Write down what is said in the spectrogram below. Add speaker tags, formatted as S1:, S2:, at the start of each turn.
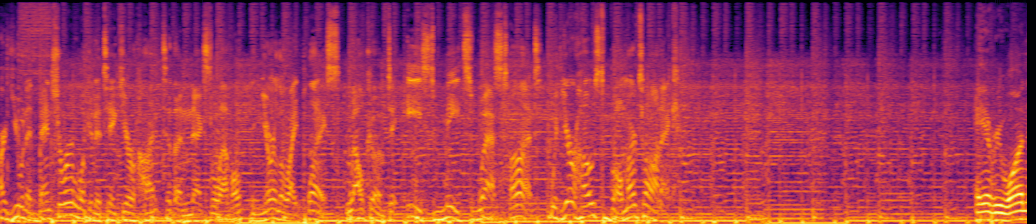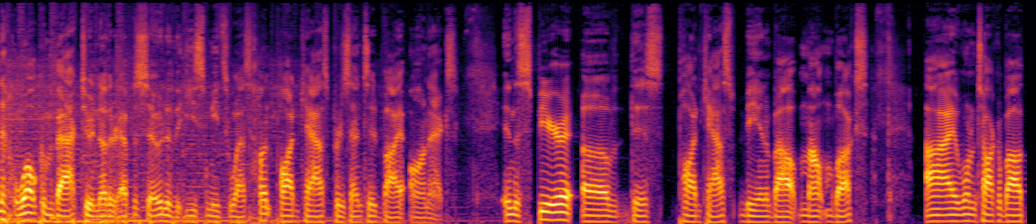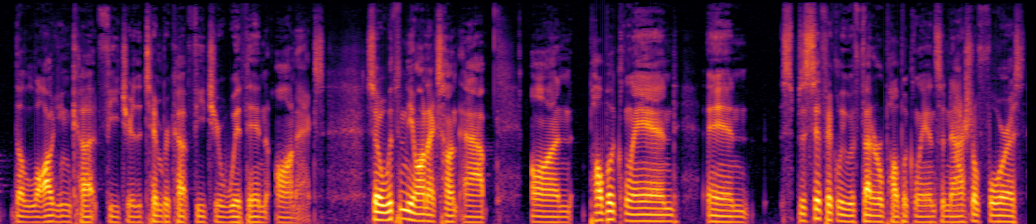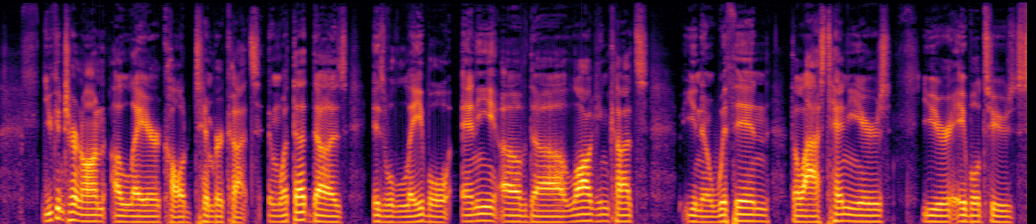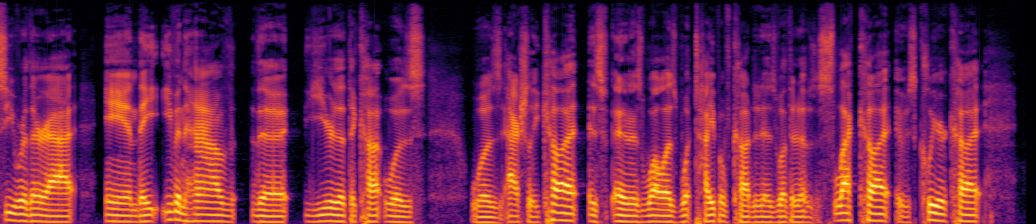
S1: Are you an adventurer looking to take your hunt to the next level? Then you're in the right place. Welcome to East Meets West Hunt with your host, Bo Mertonic.
S2: Hey everyone, welcome back to another episode of the East Meets West Hunt podcast presented by onX. In the spirit of this podcast being about mountain bucks, I want to talk about the logging cut feature, the timber cut feature within onX. So within the onX Hunt app, on public land and specifically with federal public land, so national forest, you can turn on a layer called timber cuts. And what that does is will label any of the logging cuts, you know, within the last 10 years. You're able to see where they're at and they even have the year that the cut was was actually cut as and as well as what type of cut it is whether it was a select cut it was clear cut.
